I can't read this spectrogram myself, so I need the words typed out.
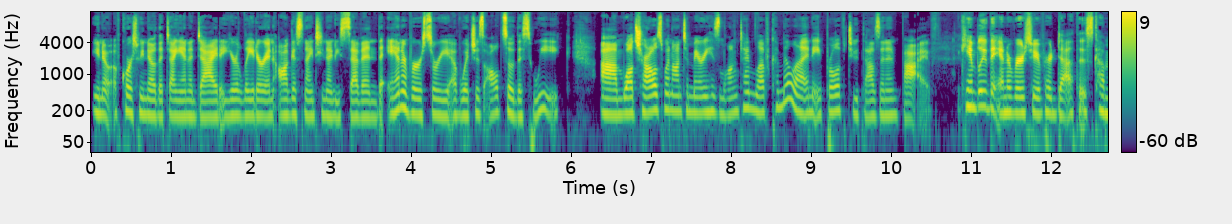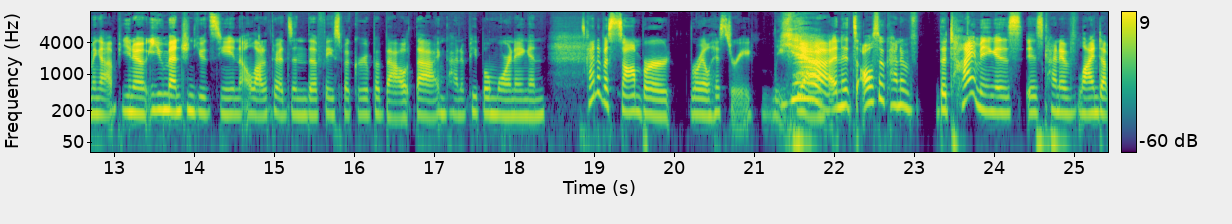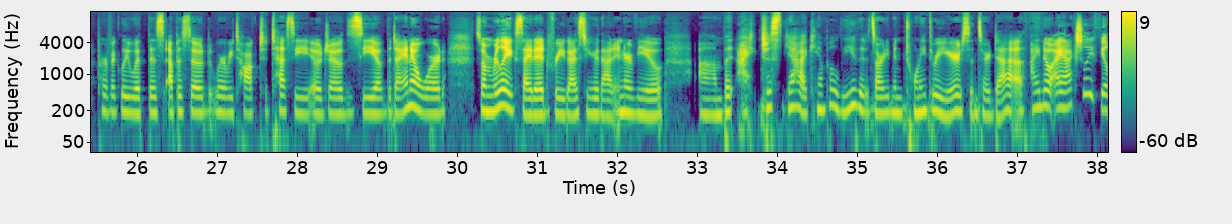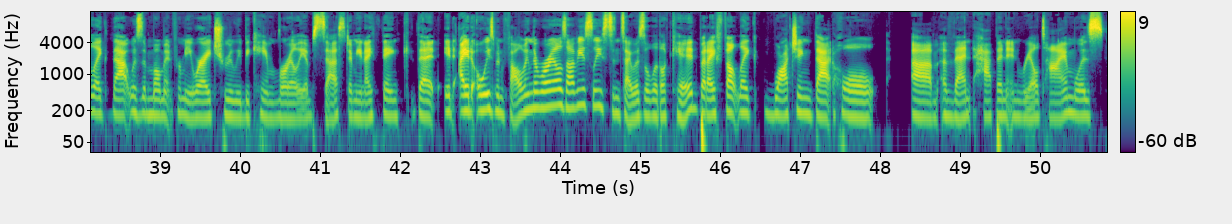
you know, of course, we know that Diana died a year later in August 1997, the anniversary of which is also this week, um, while Charles went on to marry his longtime love, Camilla, in April of 2005. I can't believe the anniversary of her death is coming up. You know, you mentioned you'd seen a lot of threads in the Facebook group about that and kind of people mourning and It's kind of a somber royal history week. yeah, and it's also kind of the timing is is kind of lined up perfectly with this episode where we talked to Tessy Ojo, the CEO of the Diana Award. So I'm really excited for you guys to hear that interview. Um, but I just, yeah, I can't believe that it's already been 23 years since her death. I know. I actually feel like that was a moment for me where I truly became royally obsessed. I mean, I think that it I had always been following the royals, obviously, since I was a little kid, but I felt like watching that whole um, event happen in real time was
